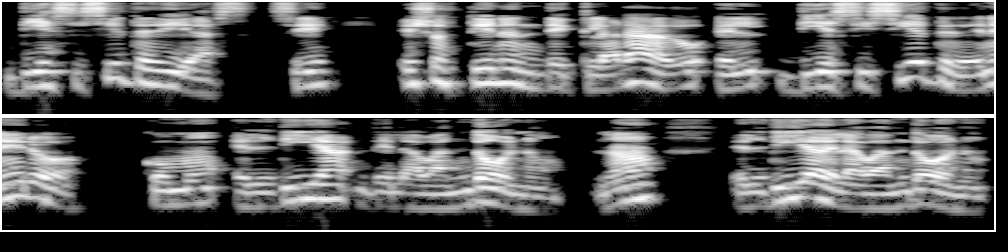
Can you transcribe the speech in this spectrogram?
17 días, ¿sí? Ellos tienen declarado el 17 de enero como el día del abandono, ¿no? El día del abandono.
